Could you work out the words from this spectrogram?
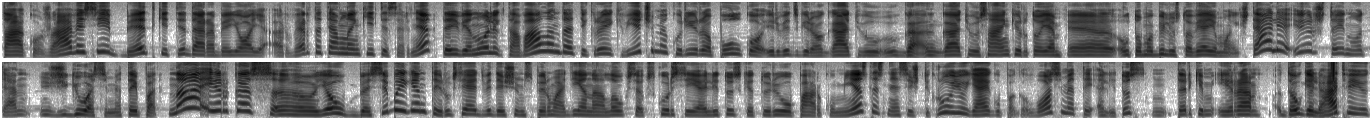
tako žavesį, bet kiti dar abejoja, ar verta ten lankytis ar ne. Tai 11 val. tikrai kviečiame, kur yra Pulko ir Vitsgirio gatvių, ga, gatvių sankirtoje e, automobilių stovėjimo aikštelė ir štai nuo ten žygiuosime taip pat. Na ir kas e, jau besibaigiant, tai rugsėjo 21 dieną lauks ekskursija Litus keturių parkų miestas, nes iš tikrųjų, jeigu pagalvosime, tai Alitus, tarkim, yra daugeliu atveju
